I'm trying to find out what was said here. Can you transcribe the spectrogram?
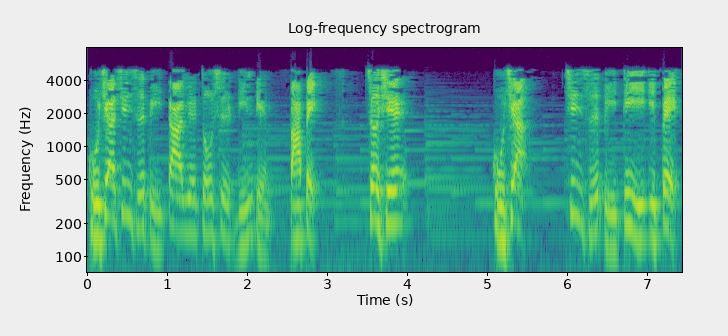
股价净值比大约都是零点八倍，这些股价净值比低于一倍，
